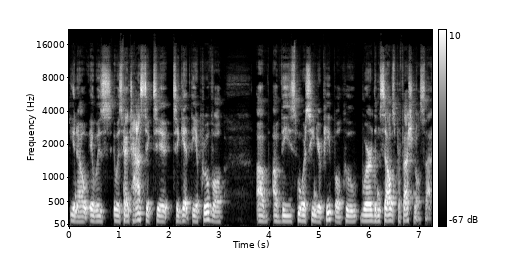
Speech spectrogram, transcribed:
you know, it was it was fantastic to to get the approval of, of these more senior people who were themselves professionals. I,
